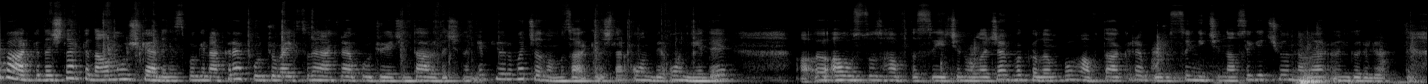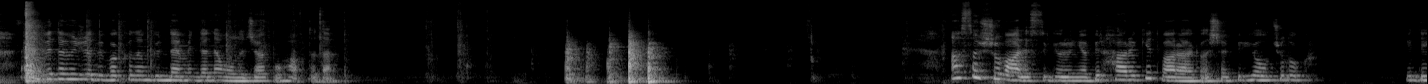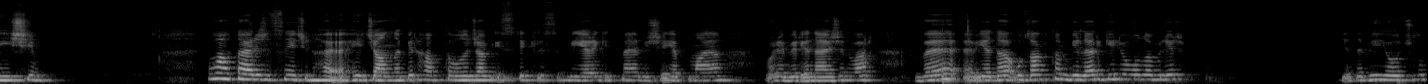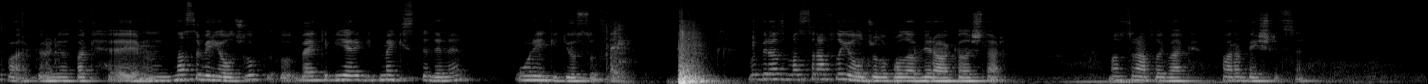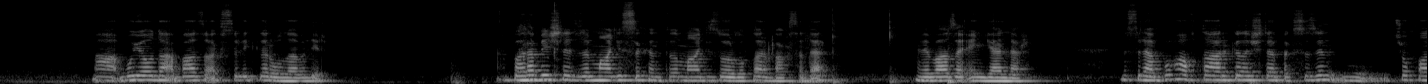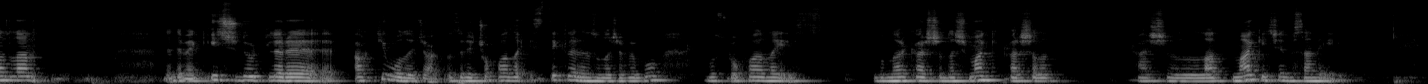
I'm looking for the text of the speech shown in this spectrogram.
Merhaba arkadaşlar kanalıma hoş geldiniz. Bugün Akrep Burcu ve Yükselen Akrep Burcu için tarot açılım yapıyorum. Açılmamız arkadaşlar 11-17 A- Ağustos haftası için olacak. Bakalım bu hafta Akrep Burcu sizin için nasıl geçiyor, neler öngörülüyor. Evet ve önce bir bakalım gündeminde ne olacak bu haftada. Aslında şu valisi görünüyor. Bir hareket var arkadaşlar. Bir yolculuk. Bir değişim. Bu hafta ayrıca senin için he- heyecanlı bir hafta olacak. İsteklisin bir yere gitmeye, bir şey yapmaya. Böyle bir enerjin var. Ve e, ya da uzaktan birileri geliyor olabilir. Ya da bir yolculuk var görünüyor. Bak e, nasıl bir yolculuk? Belki bir yere gitmek istediğini oraya gidiyorsun. Bu biraz masraflı yolculuk olabilir arkadaşlar. Masraflı bak para beşlisi. Bu yolda bazı aksilikler olabilir. Para beşlisi maddi sıkıntı, maddi zorluklar bahseder. Ve bazı engeller. Mesela bu hafta arkadaşlar bak sizin ım, çok fazla ne demek iç dürtülere aktif olacak. Mesela çok fazla istekleriniz olacak ve bu bu çok fazla bunları karşılaşmak, karşılat, karşılatmak için sende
